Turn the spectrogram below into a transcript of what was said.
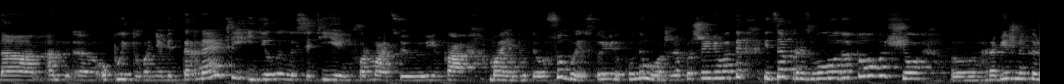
на е, опитування в інтернеті і ділилися тією інформацією, яка має бути особистою, яку не можна поширювати. І це призвело до того, що е, грабіжники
